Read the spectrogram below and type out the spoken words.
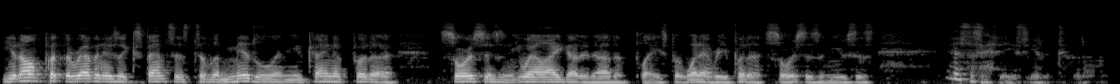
you don't put the revenues expenses to the middle and you kind of put a sources and well I got it out of place, but whatever, you put a sources and uses. This is easier to do it on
